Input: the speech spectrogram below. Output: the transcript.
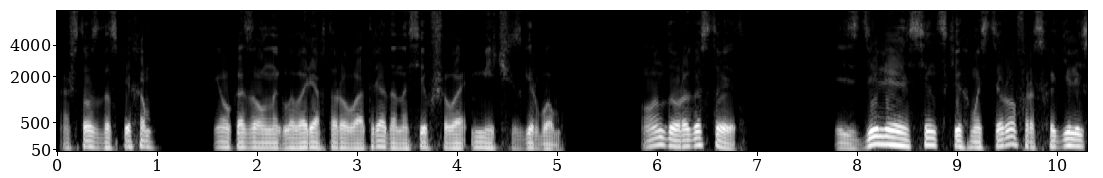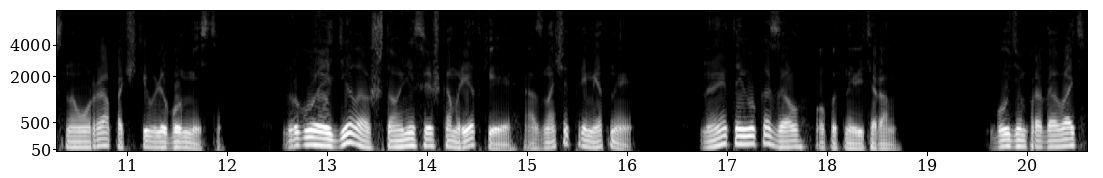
А что с доспехом? Я указал на главаря второго отряда, носившего меч с гербом. Он дорого стоит. Изделия синских мастеров расходились на ура почти в любом месте. Другое дело, что они слишком редкие, а значит приметные. На это и указал опытный ветеран. Будем продавать,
